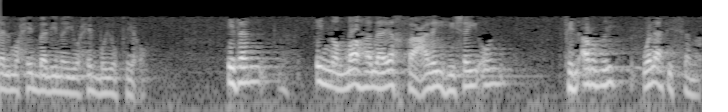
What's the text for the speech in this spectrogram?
المحب لمن يحب يطيع إذا إن الله لا يخفى عليه شيء في الأرض ولا في السماء.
